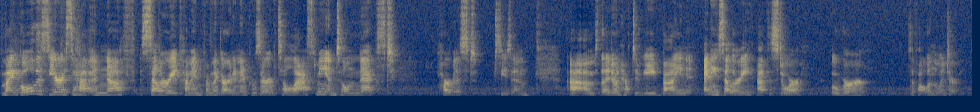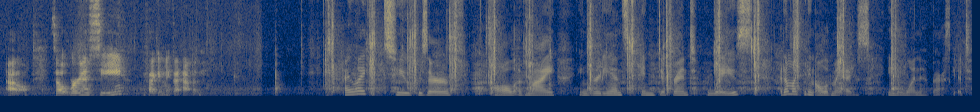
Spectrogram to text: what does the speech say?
My goal this year is to have enough celery come in from the garden and preserve to last me until next harvest season. Um, so that I don't have to be buying any celery at the store over the fall and the winter at all. So we're gonna see if I can make that happen. I like to preserve all of my ingredients in different ways. I don't like putting all of my eggs in one basket.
